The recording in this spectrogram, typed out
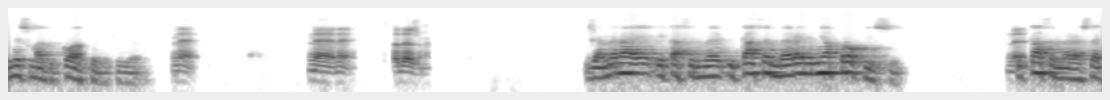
Είναι σημαντικό αυτό που σου λέω. Ναι. Ναι, ναι. Φαντάζομαι. Για μένα η κάθε, μέρα, η κάθε μέρα είναι μια πρόκληση. Ναι. Η κάθε μέρα στα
